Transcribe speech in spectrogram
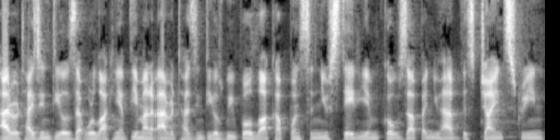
advertising deals that we're locking up, the amount of advertising deals we will lock up once the new stadium goes up and you have this giant screen.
